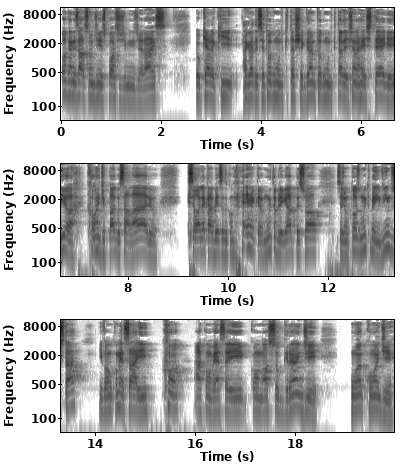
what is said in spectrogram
organização de esportes de Minas Gerais. Eu quero aqui agradecer todo mundo que está chegando, todo mundo que está deixando a hashtag aí, ó, Conde paga o salário. Você olha a cabeça do Condeca. Muito obrigado, pessoal. Sejam todos muito bem-vindos, tá? E vamos começar aí com a conversa aí com o nosso grande Juan Conde.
